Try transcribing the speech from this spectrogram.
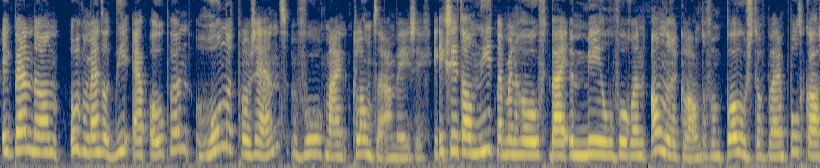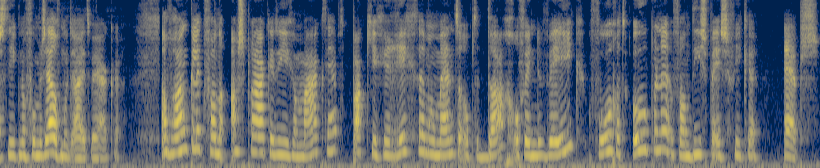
ik ben dan op het moment dat ik die app open 100% voor mijn klanten aanwezig. Ik zit dan niet met mijn hoofd bij een mail voor een andere klant of een post of bij een podcast die ik nog voor mezelf moet uitwerken. Afhankelijk van de afspraken die je gemaakt hebt, pak je gerichte momenten op de dag of in de week voor het openen van die specifieke apps.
